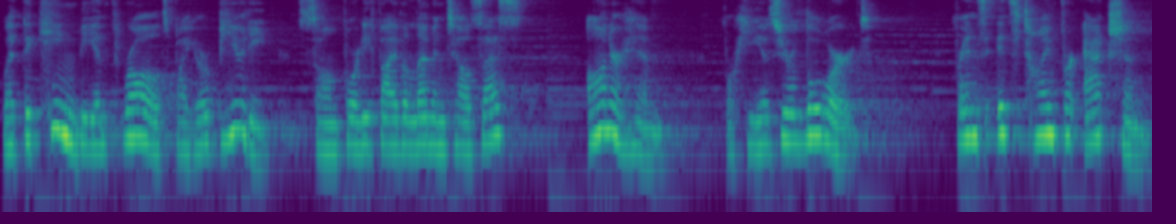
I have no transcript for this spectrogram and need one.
Let the king be enthralled by your beauty, Psalm 45:11 tells us. Honor him, for he is your Lord. Friends, it's time for action.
